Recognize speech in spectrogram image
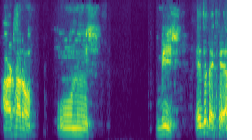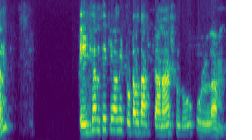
আঠারো, উনিশ, বিশ। এই যে দেখেন, এইখান থেকে আমি টোটাল দাগ টানা শুরু করলাম।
